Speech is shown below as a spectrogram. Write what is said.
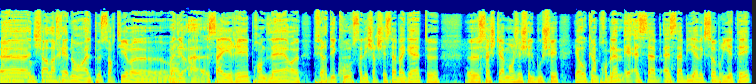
Euh, Inch'Allah, non, elle peut sortir, euh, on va dire, s'aérer, prendre l'air, faire des courses, aller chercher sa baguette, s'acheter à manger chez le boucher, il y a aucun problème. Et elle s'habille avec sobriété,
